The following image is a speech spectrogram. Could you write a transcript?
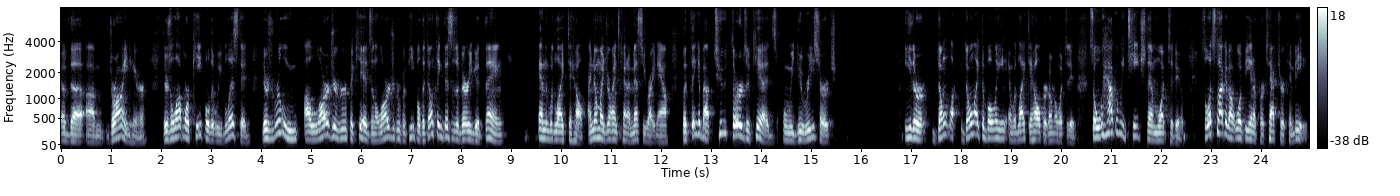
of the um, drawing here, there's a lot more people that we've listed. There's really a larger group of kids and a larger group of people that don't think this is a very good thing and would like to help. I know my drawing's kind of messy right now, but think about two thirds of kids when we do research either don't like don't like the bullying and would like to help or don't know what to do. So how can we teach them what to do? So let's talk about what being a protector can be.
